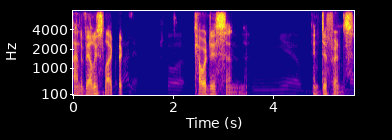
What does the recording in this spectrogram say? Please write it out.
and the values like the cowardice and indifference,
